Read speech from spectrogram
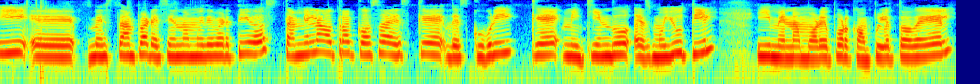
y eh, me están pareciendo muy divertidos. También la otra cosa es que descubrí que mi Kindle es muy útil y me enamoré por completo de él,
